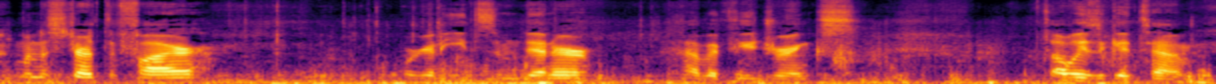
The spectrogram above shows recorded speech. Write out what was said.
I'm gonna start the fire. We're gonna eat some dinner, have a few drinks. It's always a good time.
